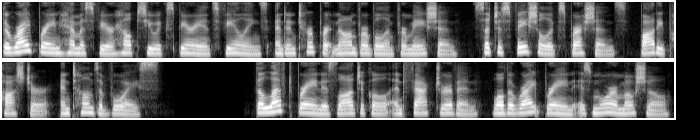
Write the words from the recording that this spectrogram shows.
The right brain hemisphere helps you experience feelings and interpret nonverbal information, such as facial expressions, body posture, and tones of voice. The left brain is logical and fact driven, while the right brain is more emotional.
